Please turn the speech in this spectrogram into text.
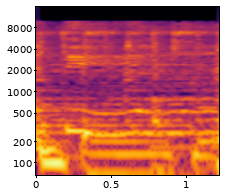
setia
